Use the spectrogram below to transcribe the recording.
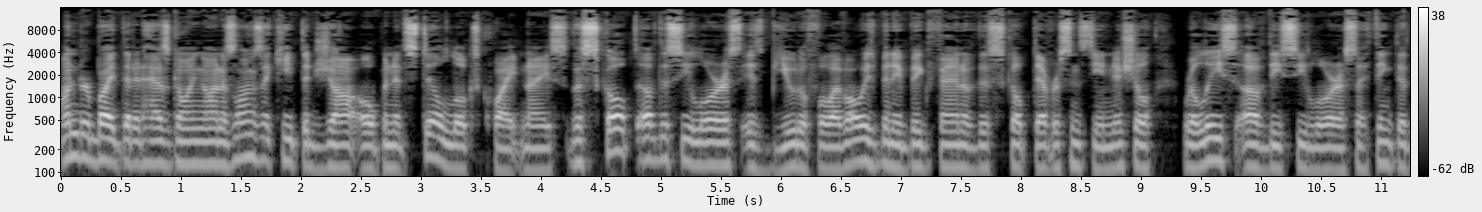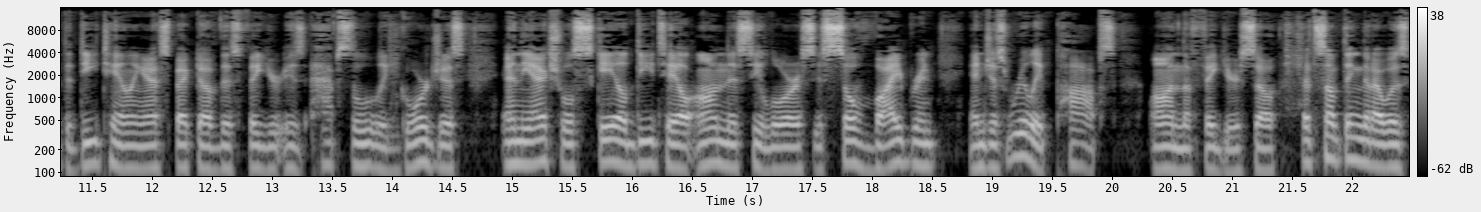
underbite that it has going on, as long as I keep the jaw open, it still looks quite nice. The sculpt of the Coelurus is beautiful. I've always been a big fan of this sculpt ever since the initial release of the Coelurus. I think that the detailing aspect of this figure is absolutely gorgeous, and the actual scale detail on this Coelurus is so vibrant and just really pops on the figure. So that's something that I was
